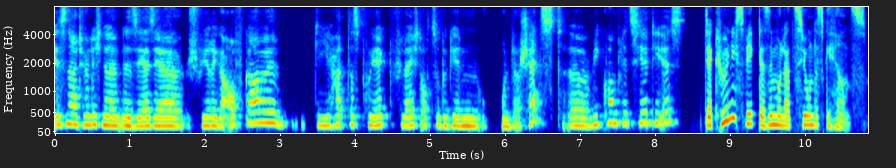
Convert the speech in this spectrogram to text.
ist natürlich eine, eine sehr, sehr schwierige Aufgabe. Die hat das Projekt vielleicht auch zu Beginn unterschätzt, äh, wie kompliziert die ist. Der Königsweg der Simulation des Gehirns.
